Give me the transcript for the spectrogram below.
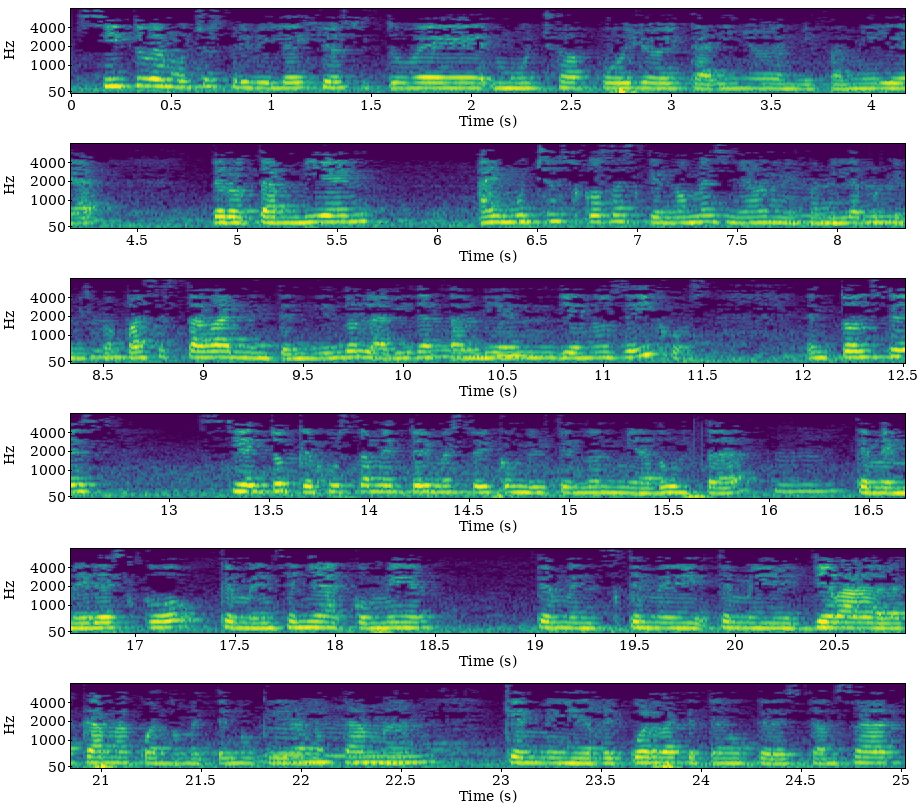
sí tuve muchos privilegios y tuve mucho apoyo y cariño en mi familia, pero también hay muchas cosas que no me enseñaron en mi familia porque mis papás estaban entendiendo la vida también llenos de hijos. Entonces, siento que justamente hoy me estoy convirtiendo en mi adulta, que me merezco, que me enseña a comer, que me, que me, que me lleva a la cama cuando me tengo que ir a la cama, que me recuerda que tengo que descansar,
